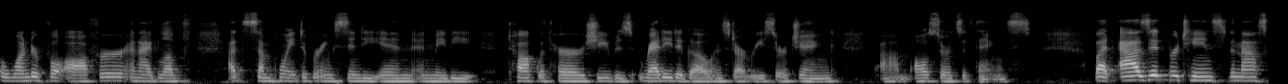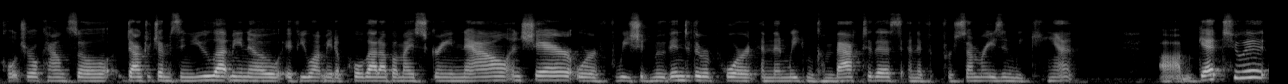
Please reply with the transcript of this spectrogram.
a wonderful offer and I'd love at some point to bring Cindy in and maybe talk with her. She was ready to go and start researching um, all sorts of things. But as it pertains to the Mass Cultural Council, Dr. Jemison, you let me know if you want me to pull that up on my screen now and share, or if we should move into the report and then we can come back to this. And if for some reason we can't um, get to it,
